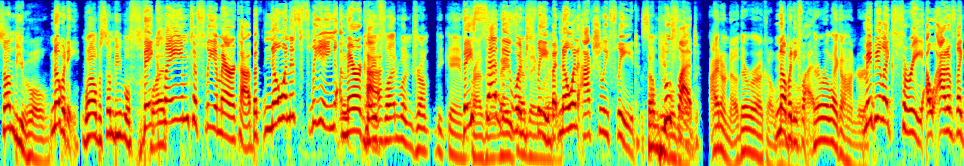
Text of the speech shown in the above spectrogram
some people. Nobody. Well, but some people They claim to flee America, but no one is fleeing America. They fled when Trump became. President. They president. said they, would said flee, would. But no one actually fled. Some people Who fled? did. I don't know. There were a couple. Nobody people. fled. There were like a hundred. Maybe like three out of like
